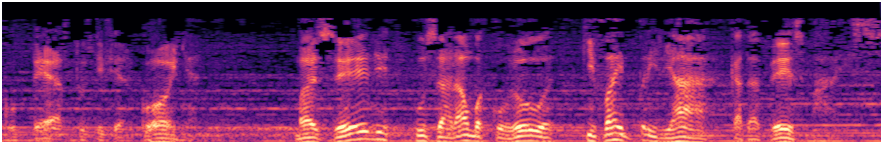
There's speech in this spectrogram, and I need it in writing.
cobertos de vergonha, mas ele usará uma coroa que vai brilhar cada vez mais.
